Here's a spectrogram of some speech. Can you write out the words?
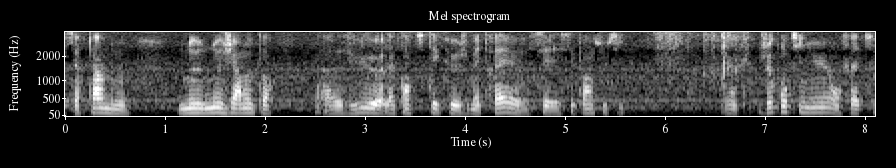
certains ne, ne, germent pas. vu la quantité que je mettrai, c'est pas un souci. Donc je continue en fait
